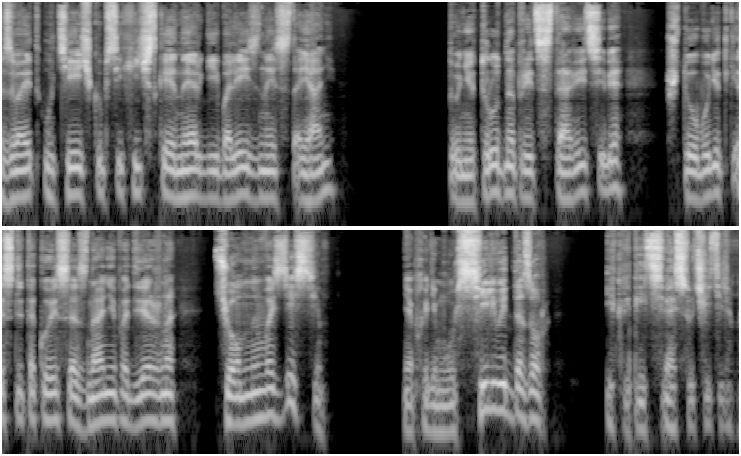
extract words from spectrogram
вызывает утечку психической энергии и болезненное состояние, то нетрудно представить себе, что будет, если такое сознание подвержено темным воздействиям. Необходимо усиливать дозор и крепить связь с учителем.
